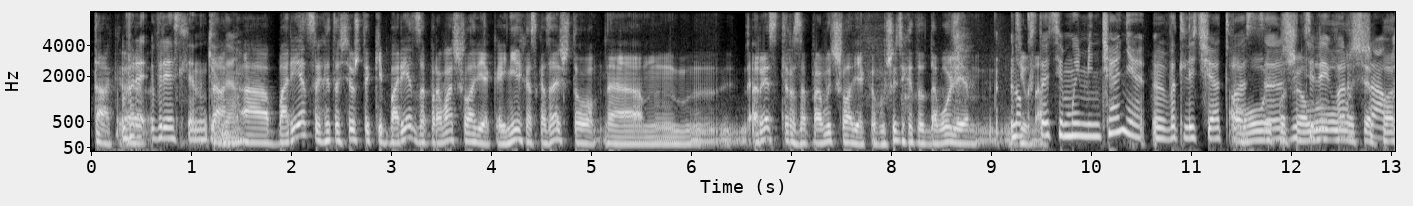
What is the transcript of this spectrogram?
так в, в рэслінге так, да. а борец гэта все ж таки борец за права чалавека і нельга сказаць что э, рестлер за правы чалавека вучыць гэта даволі ну, кстати мы мінчане в отличие от вас Ой, жителей Варшавы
